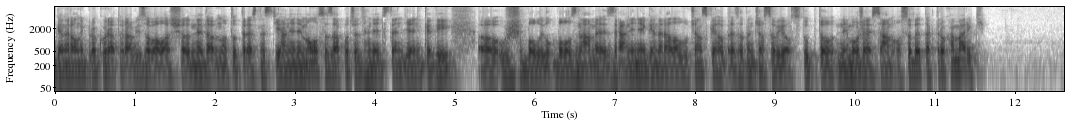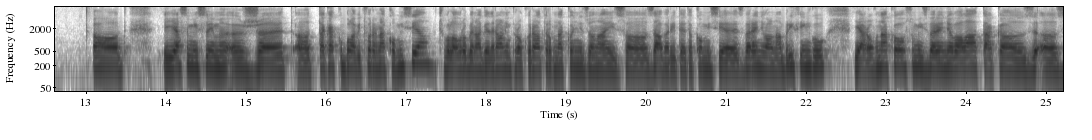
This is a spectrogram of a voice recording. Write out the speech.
generálny prokurátor avizoval až nedávno to trestné stíhanie? Nemalo malo sa započať hneď ten deň, kedy uh, už bolo, bolo známe zranenie generála Lučanského, predsa ten časový odstup to nemôže aj sám o sebe tak trocha mariť? Ja si myslím, že tak ako bola vytvorená komisia, čo bola urobená generálnym prokurátorom, nakoniec on aj z závery tejto komisie zverejňoval na briefingu. Ja rovnako som ich zverejňovala, tak z, z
